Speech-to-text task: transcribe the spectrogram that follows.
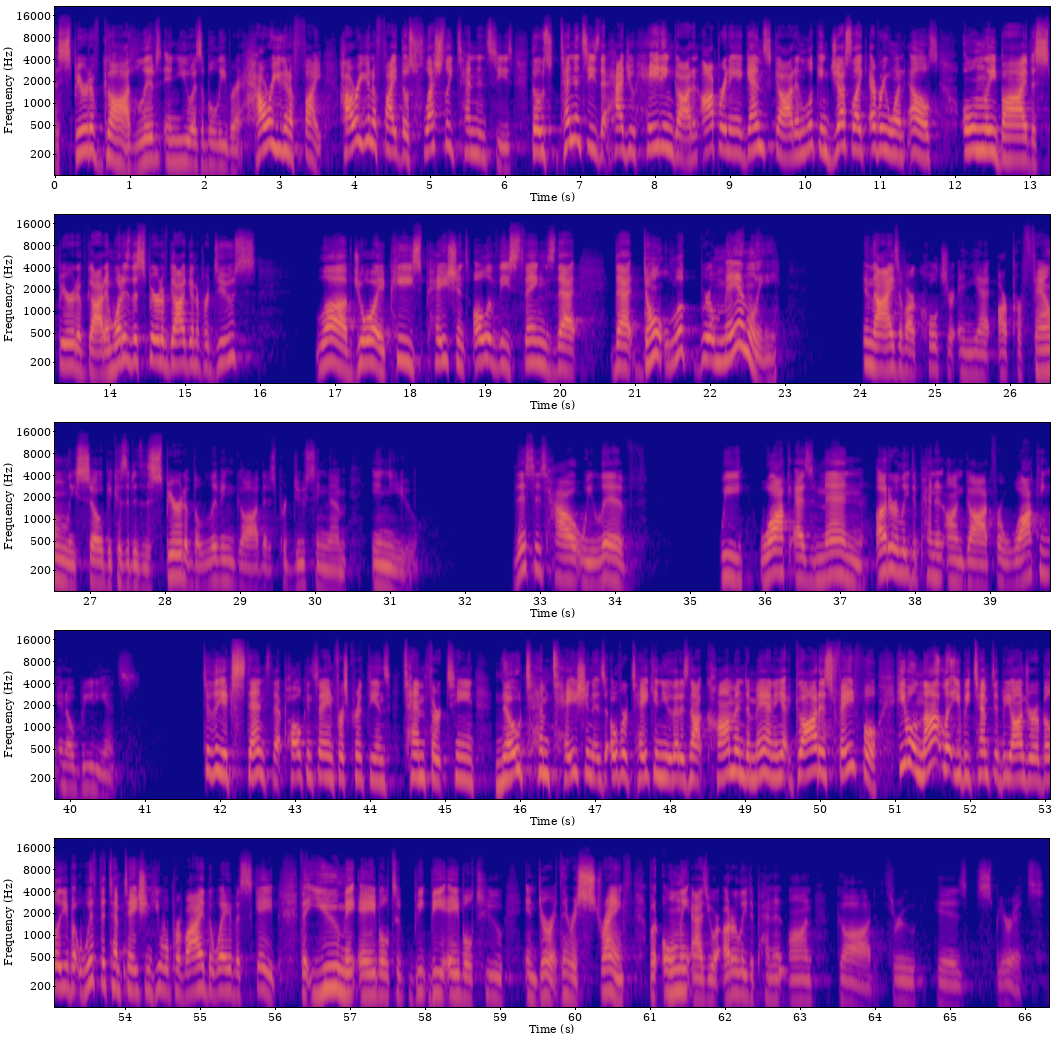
The Spirit of God lives in you as a believer. How are you going to fight? How are you going to fight those fleshly tendencies, those tendencies that had you hating God and operating against God and looking just like everyone else, only by the Spirit of God? And what is the Spirit of God going to produce? Love, joy, peace, patience, all of these things that, that don't look real manly in the eyes of our culture and yet are profoundly so because it is the Spirit of the living God that is producing them in you. This is how we live. We walk as men utterly dependent on God for walking in obedience to the extent that Paul can say in 1 Corinthians 10 13, no temptation is overtaken you that is not common to man, and yet God is faithful. He will not let you be tempted beyond your ability, but with the temptation, He will provide the way of escape that you may able to be, be able to endure it. There is strength, but only as you are utterly dependent on God through His Spirit.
